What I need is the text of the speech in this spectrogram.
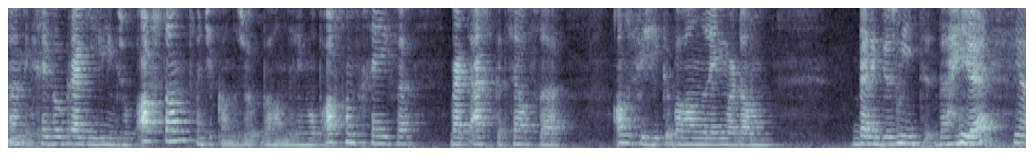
Ehm, ik geef ook Reiki Healings op afstand, want je kan dus ook behandelingen op afstand geven. Werkt eigenlijk hetzelfde als een fysieke behandeling, maar dan ben ik dus niet bij je. ja,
